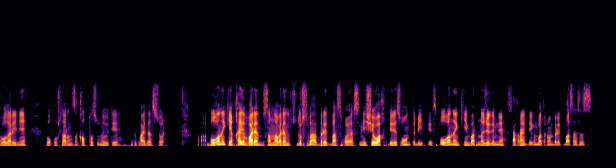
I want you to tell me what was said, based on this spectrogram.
ол әрине оқушыларыңыздың қалыптасуына өте пайдасы зор. Болғаннан кейін қай вариант мысалы мына вариант дұрыс па? Бір рет басып қоясыз. Неше уақыт бересіз оны да бекітесіз болғаннан кейін барып мына жерде міне сохранить деген батырманы бір рет басасыз.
